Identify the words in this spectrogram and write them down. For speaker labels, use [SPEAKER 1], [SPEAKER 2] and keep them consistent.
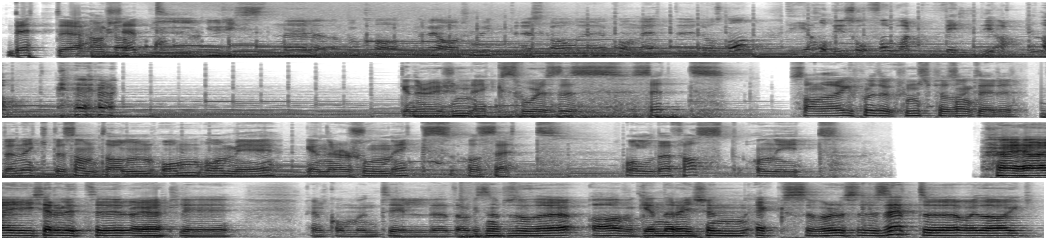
[SPEAKER 1] Dette har skjedd.
[SPEAKER 2] De juristene eller advokatene vi har som lyttere, skal eh, komme etter oss nå.
[SPEAKER 3] Det hadde i så fall vært veldig artig, da.
[SPEAKER 1] Generation X versus Z. Sandberg Productions presenterer Den ekte samtalen om og med generasjon X og Z. Hold deg fast og nyt.
[SPEAKER 2] Hei, hei, kjære lytter, og hjertelig velkommen til dagens episode av Generation X versus Z. Og i dag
